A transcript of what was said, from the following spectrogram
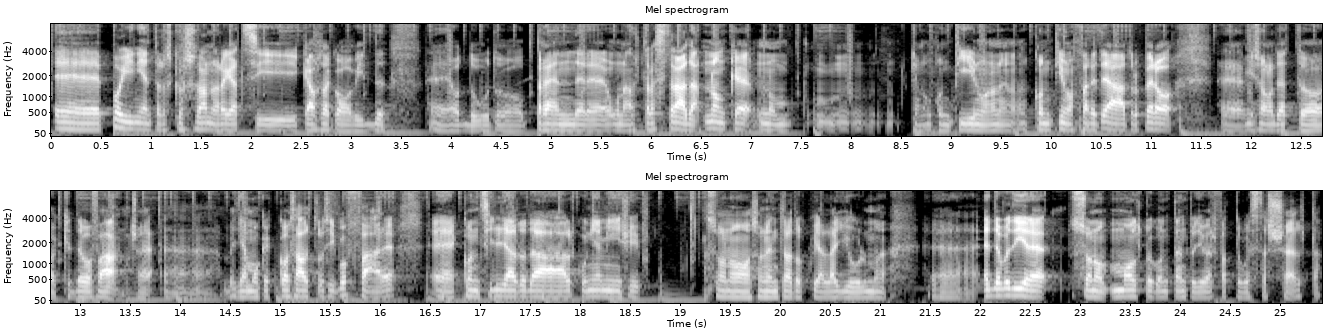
E poi niente, lo scorso anno ragazzi, causa Covid, eh, ho dovuto prendere un'altra strada, non che non, che non continuo, continuo a fare teatro, però eh, mi sono detto che devo fare, cioè eh, vediamo che cos'altro si può fare, consigliato da alcuni amici, sono, sono entrato qui alla Yulm eh, e devo dire sono molto contento di aver fatto questa scelta.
